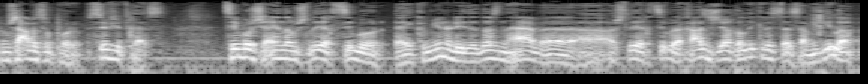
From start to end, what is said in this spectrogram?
from Shabbos for Purim. Tzibur she'en lam shliach tzibur, a community that doesn't have a, a shliach tzibur, a chaz she'achal says a Megillah,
